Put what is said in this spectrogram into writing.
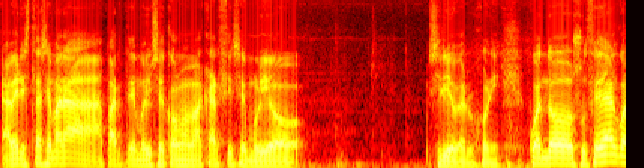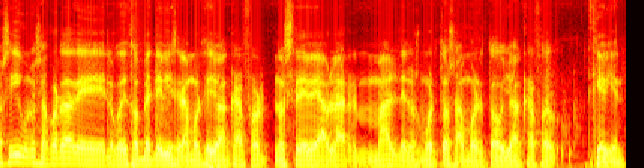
a ver, esta semana, aparte de morirse como McCarthy, se murió Silvio Berlusconi. Cuando sucede algo así, uno se acuerda de lo que dijo Ben Davis de la muerte de Joan Crawford. No se debe hablar mal de los muertos. Ha muerto Joan Crawford. Qué bien.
